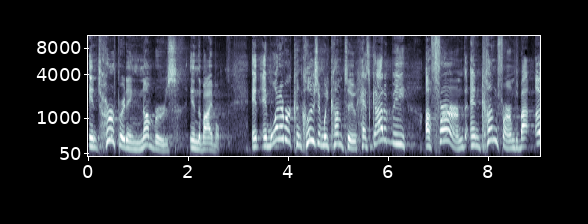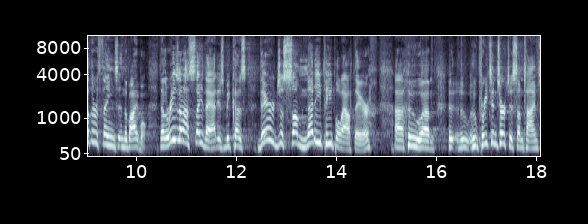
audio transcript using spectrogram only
interpreting numbers in the Bible. And, and whatever conclusion we come to has got to be affirmed and confirmed by other things in the Bible. Now, the reason I say that is because there are just some nutty people out there uh, who, um, who, who, who preach in churches sometimes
